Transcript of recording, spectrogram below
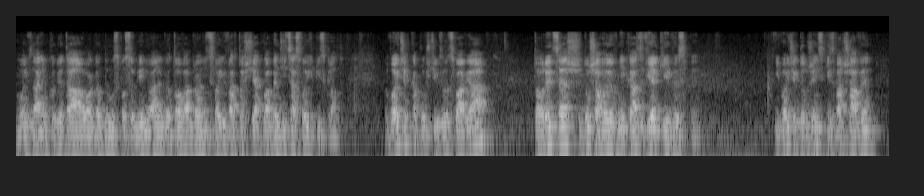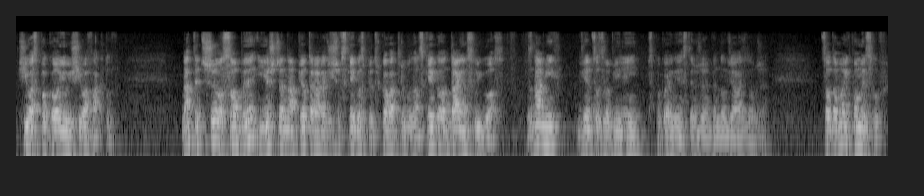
moim zdaniem kobieta o łagodnym usposobieniu, ale gotowa bronić swoich wartości jak łabędzica swoich piskląt. Wojciech Kapuścik z Wrocławia to rycerz, dusza wojownika z Wielkiej Wyspy. I Wojciech Dobrzyński z Warszawy, siła spokoju i siła faktów. Na te trzy osoby i jeszcze na Piotra Radziszewskiego z Piotrkowa Trybunalskiego daję swój głos. Znam ich, wiem co zrobili, spokojny jestem, że będą działać dobrze. Co do moich pomysłów.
